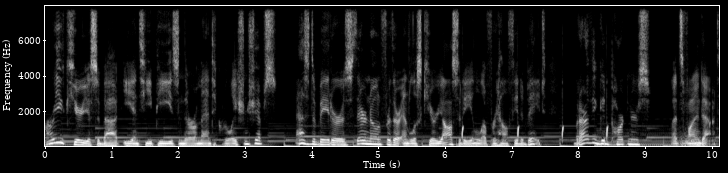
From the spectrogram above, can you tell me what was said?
Are you curious about ENTPs and their romantic relationships? As debaters, they're known for their endless curiosity and love for healthy debate. But are they good partners? Let's find out.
